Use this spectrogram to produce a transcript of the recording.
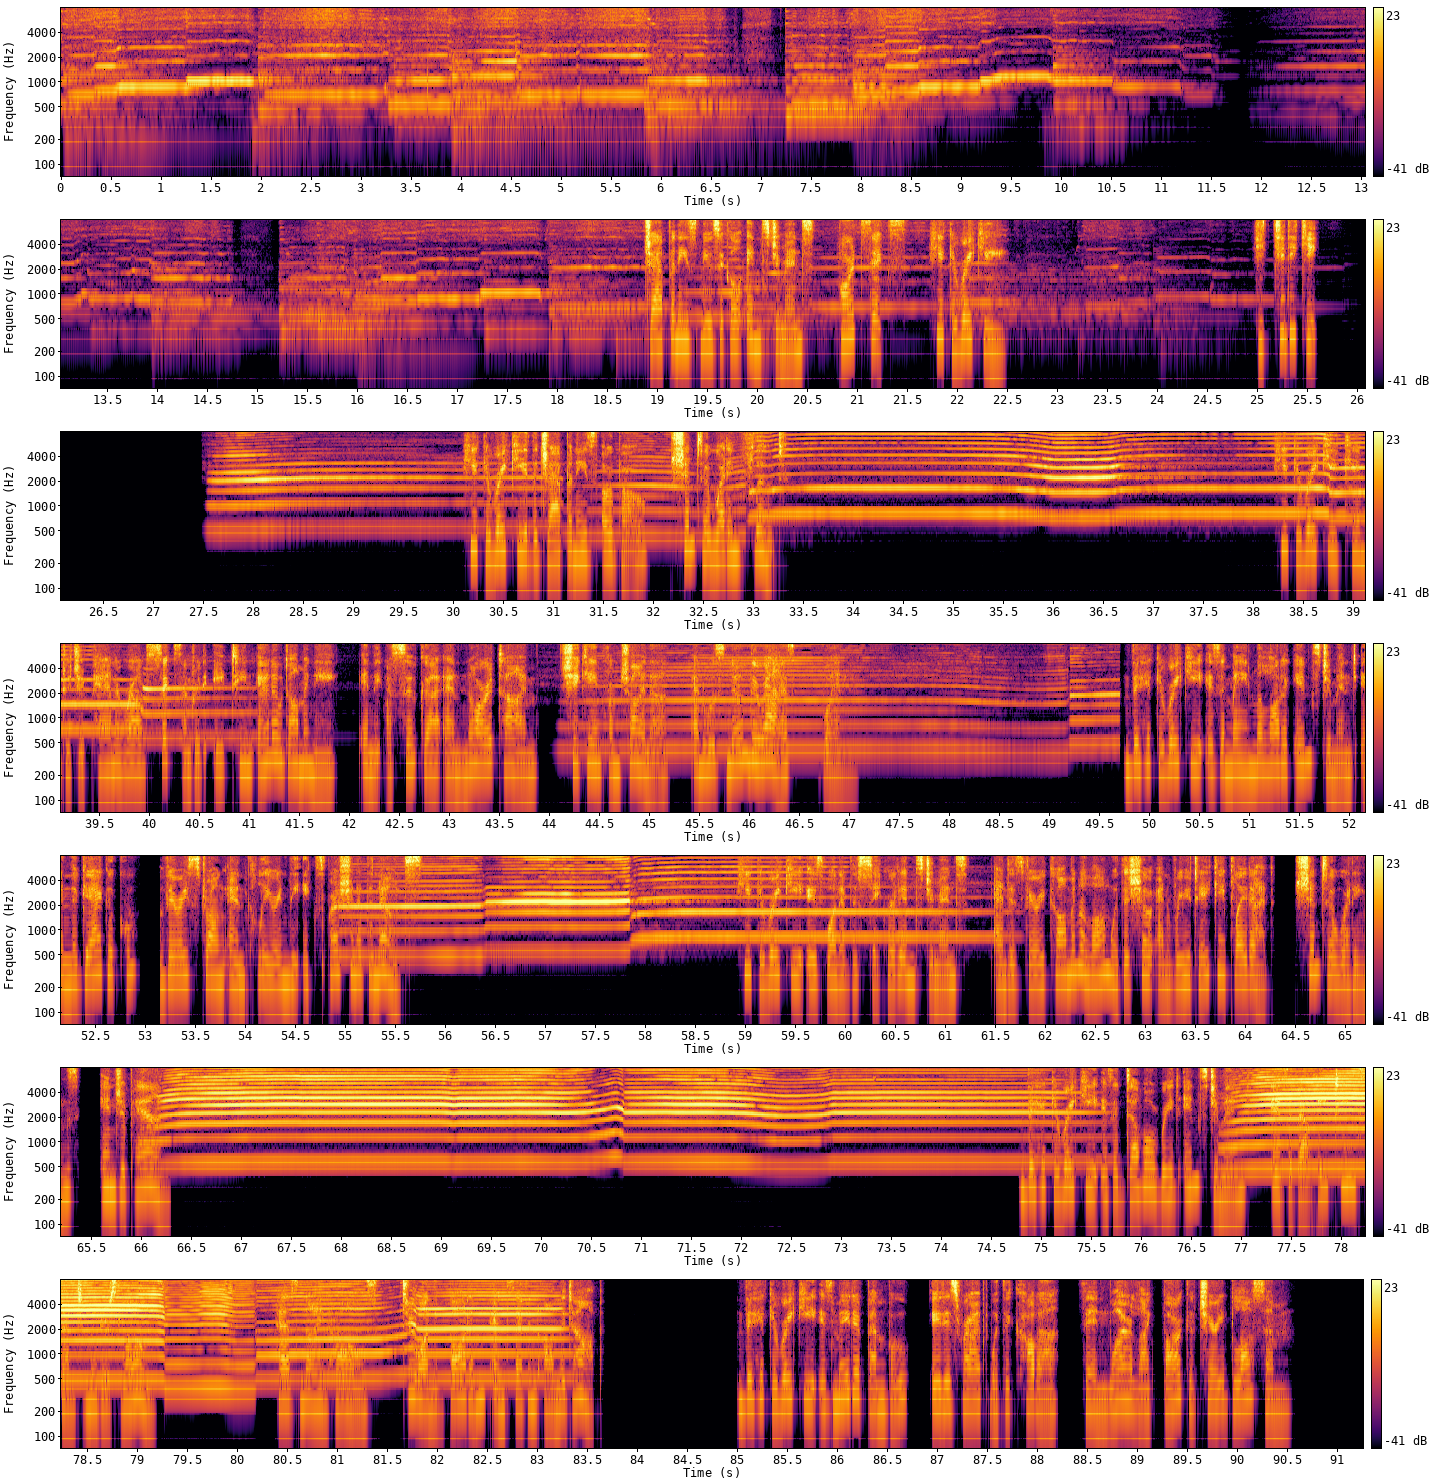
Japanese musical instruments, Part 6, Hikiriki. Hichiriki. Hikiriki the Japanese oboe, Shinto wedding flute. Hikiriki came to Japan around 618 Anno Domini, in the Asuka and Nara time, she came from China, and was known there as, guan. The hikiriki is a main melodic instrument in the gagaku, very strong and clear in the expression of the notes. Hikiriki is one of the sacred instruments, and is very common along with the sho and ryuteki played at Shinto weddings in Japan. The hikiriki is a double reed instrument, is about 18 centimeters long, has 9 holes, 2 on the bottom and 7 on the top. The hikiriki is made of bamboo, it is wrapped with a kaba, thin wire-like bark of cherry blossom.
